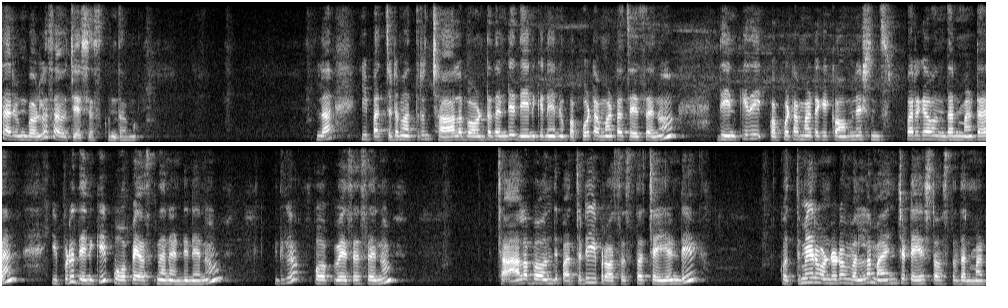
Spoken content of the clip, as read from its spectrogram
సర్వింగ్ బౌల్లో సర్వ్ చేసేసుకుందాము. ఇలా ఈ పచ్చడి మాత్రం చాలా బాగుంటుందండి. దీనికి నేను పప్పు టమాటా చేశాను. దీనికి పప్పు టమాటాకి కాంబినేషన్ సూపర్గా ఉందన్నమాట. ఇప్పుడు దీనికి పోపు వేస్తున్నానండి నేను. ఇదిగో పోపు వేసేసాను. చాలా బాగుంది పచ్చడి ఈ ప్రాసెస్తో చేయండి. కొత్తిమీర ఉండడం వల్ల మంచి టేస్ట్ వస్తుంది అనమాట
